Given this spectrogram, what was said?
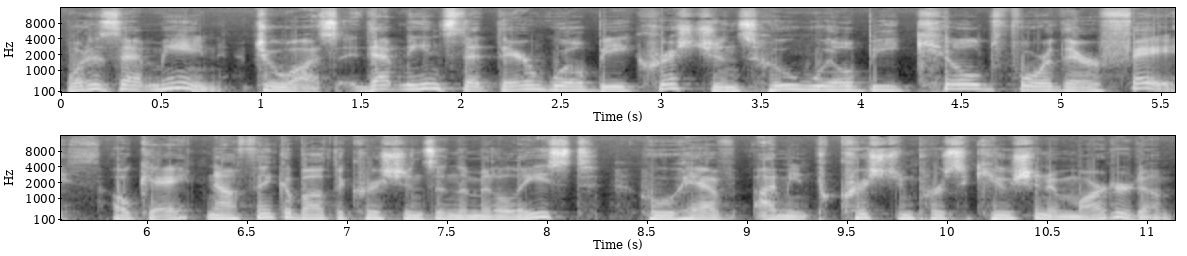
What does that mean to us? That means that there will be Christians who will be killed for their faith. Okay, now think about the Christians in the Middle East who have, I mean, Christian persecution and martyrdom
